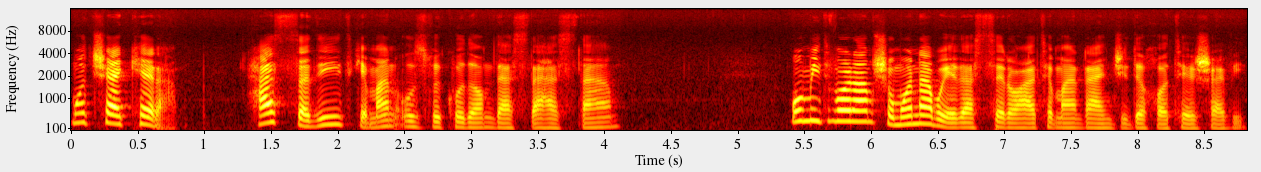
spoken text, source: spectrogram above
متشکرم. حد زدید که من عضو کدام دسته هستم؟ امیدوارم شما نباید از سراحت من رنجیده خاطر شوید.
